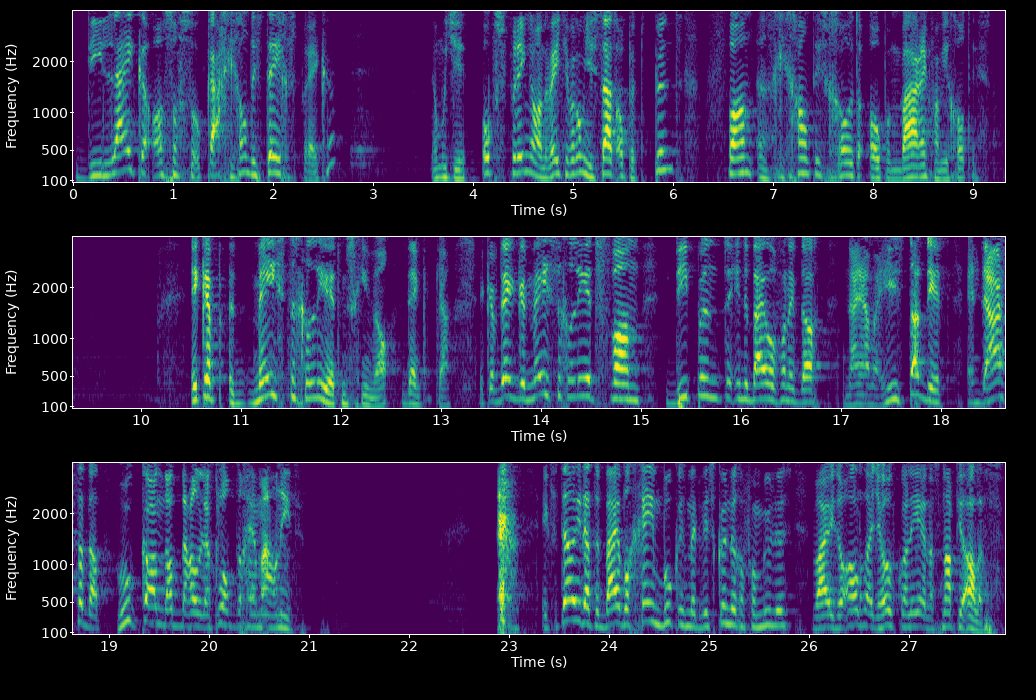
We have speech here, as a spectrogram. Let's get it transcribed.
die lijken alsof ze elkaar gigantisch tegenspreken, dan moet je opspringen, want weet je waarom? Je staat op het punt van een gigantisch grote openbaring van wie God is. Ik heb het meeste geleerd, misschien wel, denk ik ja. Ik heb denk ik het meeste geleerd van die punten in de Bijbel van ik dacht, nou ja, maar hier staat dit en daar staat dat. Hoe kan dat nou? Dat klopt toch helemaal niet? ik vertel je dat de Bijbel geen boek is met wiskundige formules waar je zo alles uit je hoofd kan leren en dan snap je alles.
